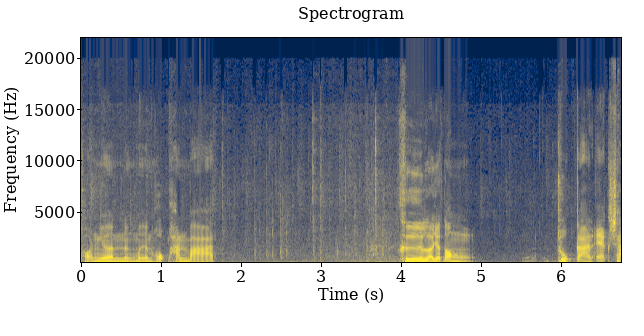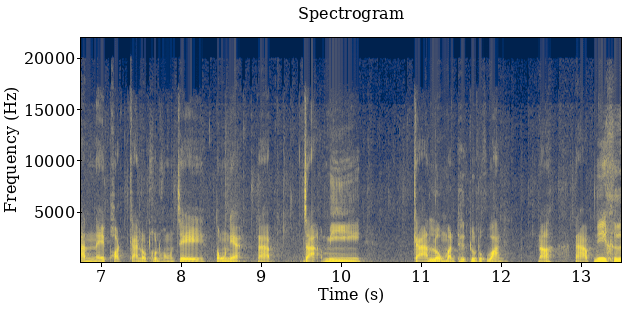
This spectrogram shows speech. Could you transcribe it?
ถอนเงิน 16,000 บาท คือเราจะต้อง ทุกการแอคชั่นในพอร์ตการลงทุนของเจตรงเนี้ยนะครับจะมีการลงบันทึกทุกๆวันเนาะนะครับนี่คือ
